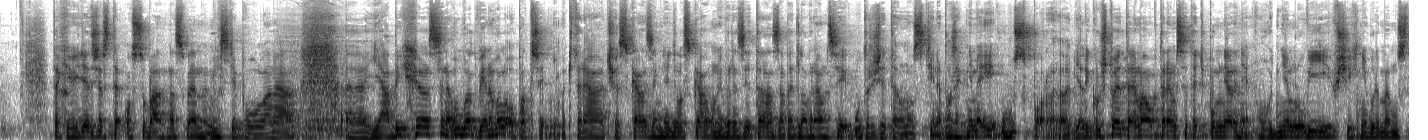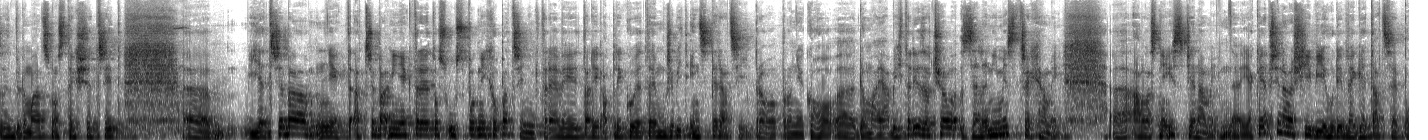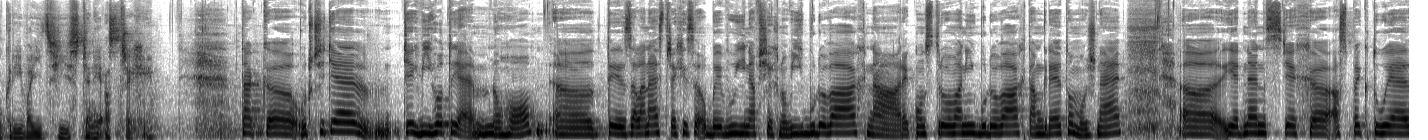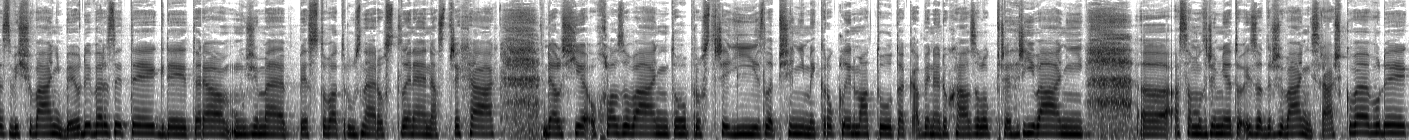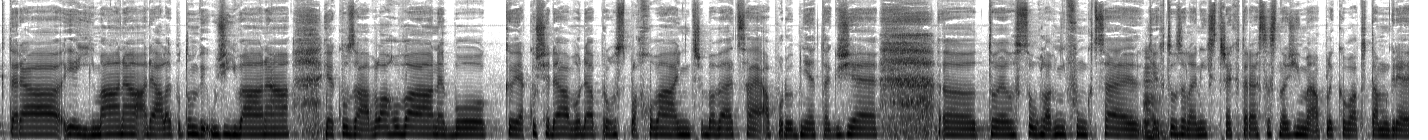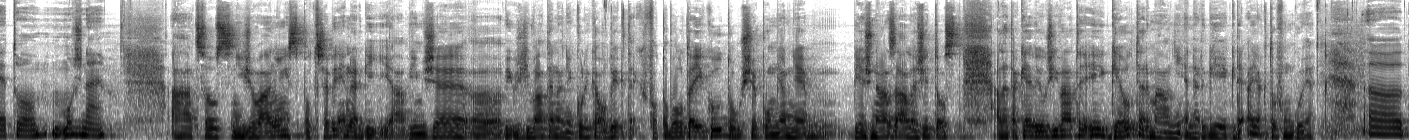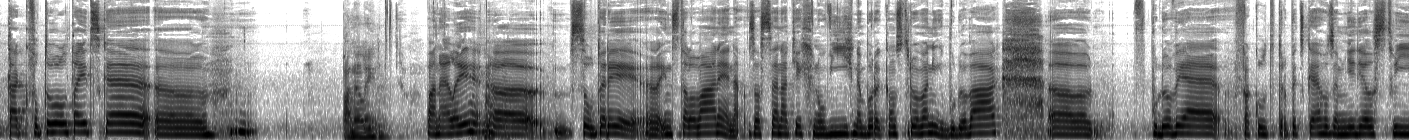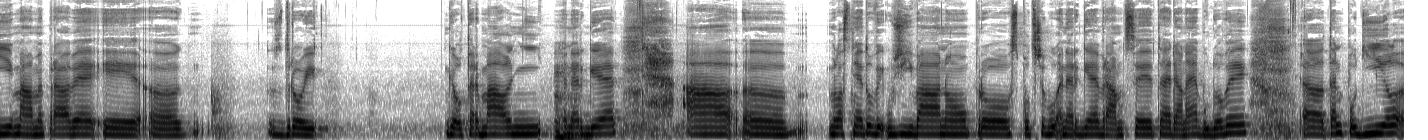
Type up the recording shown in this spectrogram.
tak je vidět, že jste osoba na svém místě povolaná. Eh, já bych se na úvod věnoval opatřením, která Česká zemědělská univerzita zavedla v rámci udržitelnosti, nebo řekněme i úspor. Eh, jelikož to je téma, o kterém se teď poměrně hodně mluví, všichni budeme muset v domácnostech šetřit. Eh, je třeba, a třeba i některé to z úsporných opatření, které vy tady aplikujete, může být inspirací pro, pro někoho doma. Já bych tady začal zelenými střechami a vlastně i stěnami. Jaké přináší výhody vegetace pokrývající stěny a střechy? Tak eh, určitě těch výhod je mnoho. Eh, ty zelené střechy se objevují na všech nových budovách, na rekonstruovaných budovách, tam, kde je to možné. Eh, jeden z těch aspektů je zvyšování biodiverzity, kdy teda můžeme pěstovat různé rostliny na střechách. Další je ochlazování toho prostředí, zlepšení mikroklimatu, tak aby nedocházelo k přehřívání. A samozřejmě je to i zadržování srážkové vody, která je jímána a dále potom využívána jako závod nebo k, jako šedá voda pro splachování třeba WC a podobně, takže eh, to jsou hlavní funkce hmm. těchto zelených střech, které se snažíme aplikovat tam, kde je to možné. A co snižování spotřeby energií? Já vím, že eh, využíváte na několika objektech fotovoltaiku, to už je poměrně běžná záležitost, ale také využíváte i geotermální energii. Kde a jak to funguje? Uh, tak fotovoltaické panely panely eh, jsou tedy eh, instalovány zase na těch nových nebo rekonstruovaných budovách. Eh, v budově Fakulty tropického zemědělství máme právě i zdroj geotermální uh-huh. energie a vlastně je to využíváno pro spotřebu energie v rámci té dané budovy. Eh, ten podíl eh,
